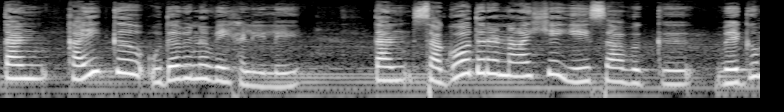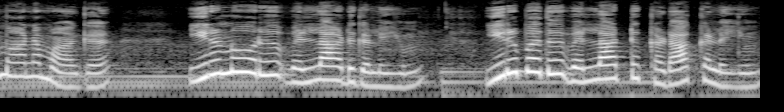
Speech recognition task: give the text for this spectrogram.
தன் கைக்கு உதவினவைகளிலே தன் சகோதரனாகிய ஏசாவுக்கு வெகுமானமாக இருநூறு வெள்ளாடுகளையும் இருபது வெள்ளாட்டு கடாக்களையும்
